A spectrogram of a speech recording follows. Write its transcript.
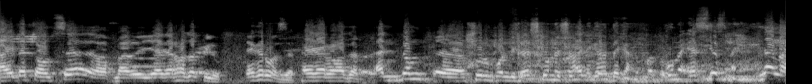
গাড়িটা চলছে আপনার এগারো হাজার কিলো। এগারো হাজার? এগারো হাজার। একদম শোরুম কন্ডিশন কন্ডিশন এখানে দেখেন কোনো এসকেস নাই? না না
